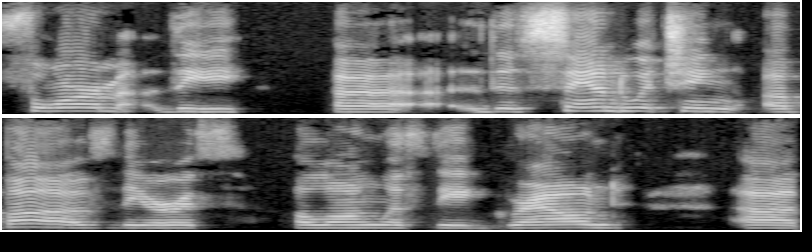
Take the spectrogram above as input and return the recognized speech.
form the uh, the sandwiching above the Earth, along with the ground uh,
